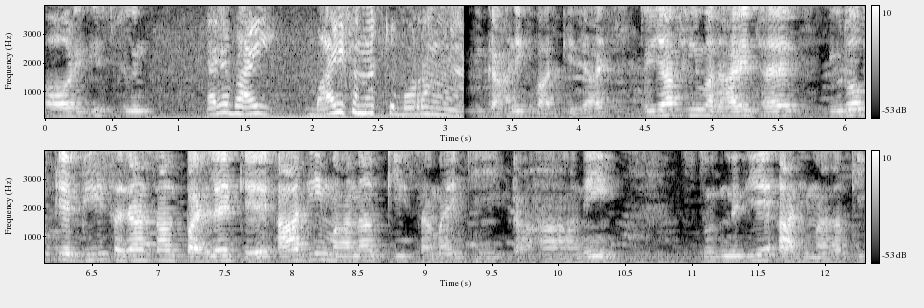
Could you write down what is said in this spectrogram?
और इस फ़िल्म अरे भाई भाई समझ के बोल रहा हूँ कहानी की बात की जाए तो यह फ़िल्म आधारित है यूरोप के बीस हज़ार साल पहले के आदि मानव की समय की कहानी। सुन लीजिए आदि मानव की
